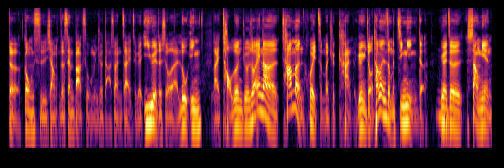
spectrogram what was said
的公司，像 The Sandbox，我们就打算在这个一月的时候来录音，来讨论，就是说，哎，那他们会怎么去看元宇宙？他们是怎么经营的？因为这上面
